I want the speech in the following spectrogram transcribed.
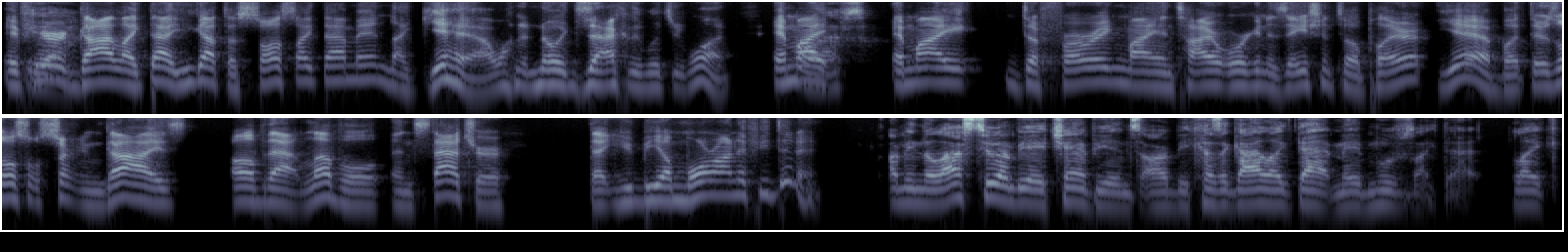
if you're yeah. a guy like that, you got the sauce like that, man. Like, yeah, I want to know exactly what you want. Am oh, I am I deferring my entire organization to a player? Yeah, but there's also certain guys of that level and stature that you'd be a moron if you didn't. I mean, the last two NBA champions are because a guy like that made moves like that. Like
